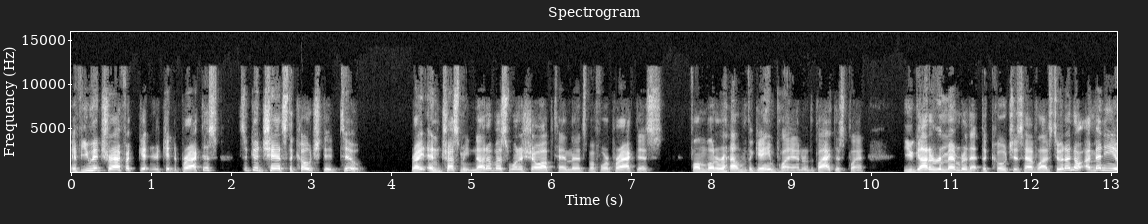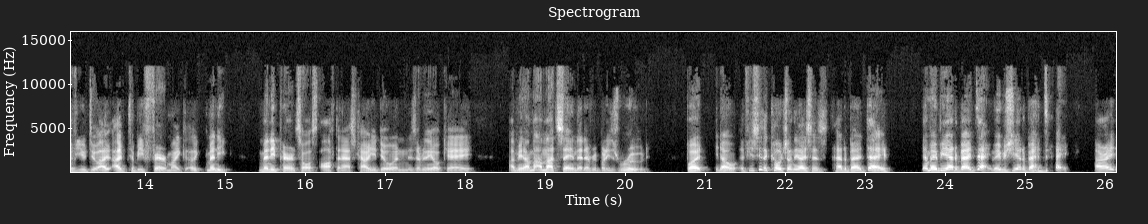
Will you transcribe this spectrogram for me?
If you hit traffic getting your kid to practice, it's a good chance the coach did too. Right. And trust me, none of us want to show up 10 minutes before practice, fumbling around with the game plan or the practice plan. You got to remember that the coaches have lives too. And I know uh, many of you do. I, I to be fair, Mike, like many, many parents often ask, how are you doing? Is everything okay? I mean, I'm, I'm not saying that everybody's rude, but you know, if you see the coach on the ice has had a bad day, yeah, maybe he had a bad day. Maybe she had a bad day. All right.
